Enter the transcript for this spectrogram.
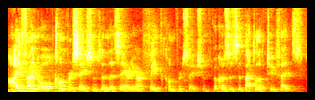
I find all conversations in this area are faith conversations because it's the battle of two faiths.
